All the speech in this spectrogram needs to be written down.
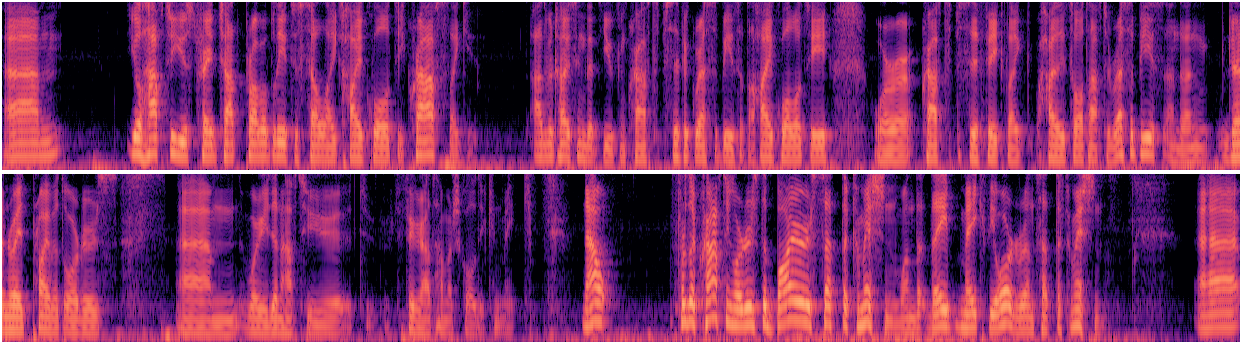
Um, you'll have to use trade chat probably to sell like high quality crafts like advertising that you can craft specific recipes at a high quality or craft specific like highly sought after recipes and then generate private orders um, where you then have to, to figure out how much gold you can make. Now, for the crafting orders, the buyers set the commission when they make the order and set the commission. Uh,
